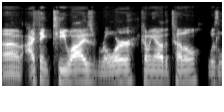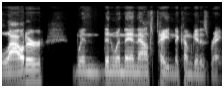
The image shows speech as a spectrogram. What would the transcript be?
Um, I think Ty's roar coming out of the tunnel was louder when than when they announced Peyton to come get his ring.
